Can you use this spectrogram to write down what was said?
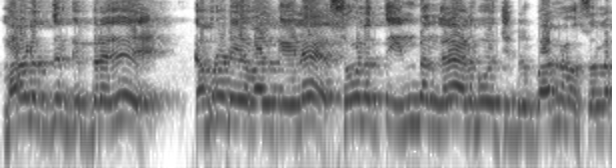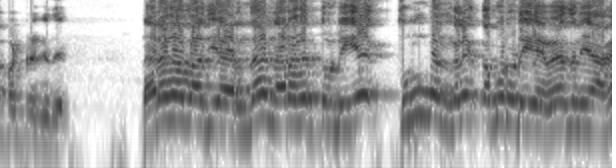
மரணத்திற்கு பிறகு கபருடைய வாழ்க்கையில சுவனத்து இன்பங்களை அனுபவிச்சுட்டு இருப்பார்னு நமக்கு சொல்லப்பட்டிருக்குது. நரகவாதியா இருந்தா நரகத்தினுடைய துன்பங்களை கபருடைய வேதனையாக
